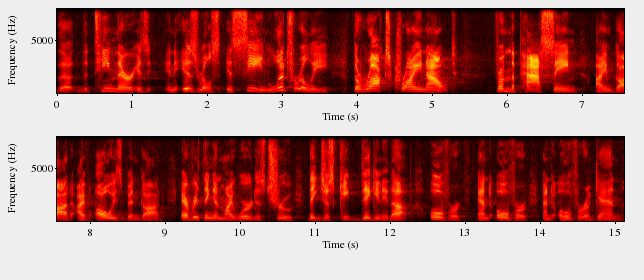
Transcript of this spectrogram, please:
the, the team there is in Israel is seeing literally The rocks crying out from the past saying, I am God. I've always been God. Everything in my word is true. They just keep digging it up over and over and over again.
